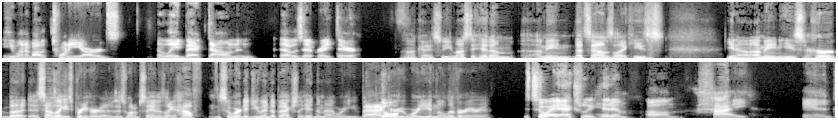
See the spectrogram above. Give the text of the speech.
he went about 20 yards and laid back down, and that was it right there. Okay, so you must have hit him. I mean, that sounds like he's, you know, I mean, he's hurt, but it sounds like he's pretty hurt. Is what I'm saying. Is like how. So where did you end up actually hitting him at? Were you back So- or were you in the liver area? So I actually hit him um, high and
